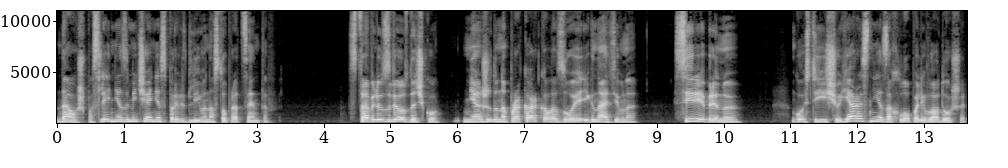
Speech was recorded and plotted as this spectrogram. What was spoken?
Да уж, последнее замечание справедливо на сто процентов. «Ставлю звездочку», – неожиданно прокаркала Зоя Игнатьевна. «Серебряную». Гости еще яростнее захлопали в ладоши.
